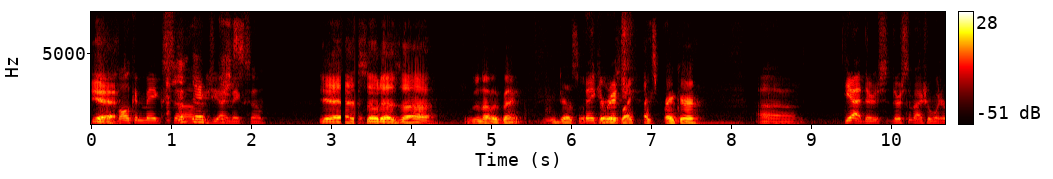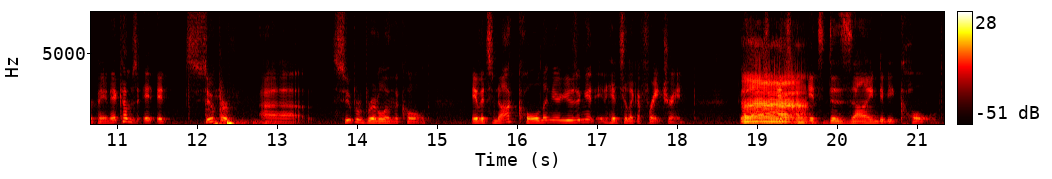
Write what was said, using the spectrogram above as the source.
Yeah, Valken makes some, Okay. GI makes some. yeah. So does uh. There's another thing. We got. Thank you, Rich. Like icebreaker. Uh, yeah, there's there's some actual winter paint. It comes it, it's super uh, super brittle in the cold. If it's not cold and you're using it, it hits you like a freight train. It's- Ah. It's, it's designed to be cold,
